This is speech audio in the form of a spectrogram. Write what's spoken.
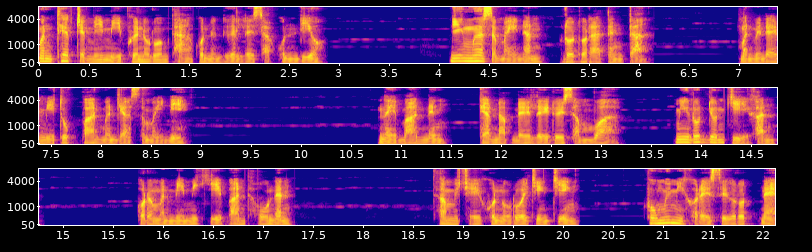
มันแทบจะไม่มีเพื่อนร่วมทางคนอื่นๆเลยสักคนเดียว ยิ่งเมื่อสมัยนั้นรถราต่างๆ มันไม่ได้มีทุกบ้านเหมือนอย่างสมัยนี้ ในบ้านหนึ่งแทบนับได้เลยด้วยซ้ำว่า มีรถยนต์กี่คันเพราะมันมีไม่กี่บ้านเท่านั้น ถ้าไม่ใช่คนรวยจริงๆ คงไม่มีใครซื้อรถแน่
